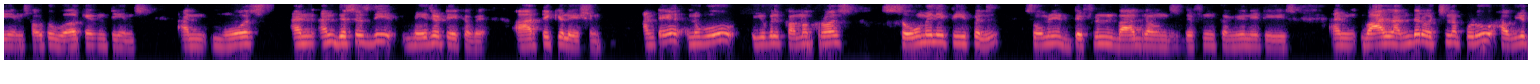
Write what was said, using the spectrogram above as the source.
teams how to work in teams and most and and this is the major takeaway articulation ante nuvu you will come across so many people so many different backgrounds different communities and వాళ్ళందరూ వచ్చినప్పుడు how you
